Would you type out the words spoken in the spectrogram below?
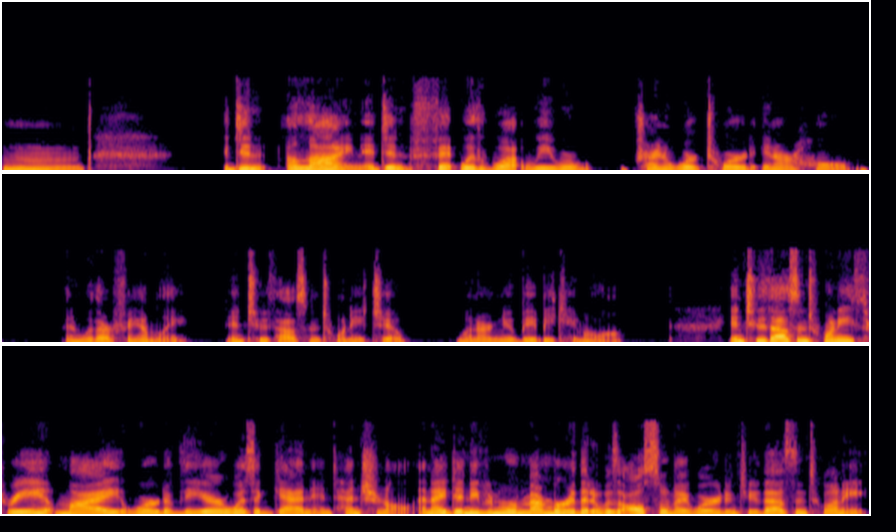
mm, it didn't align. It didn't fit with what we were trying to work toward in our home and with our family in 2022 when our new baby came along. In 2023, my word of the year was again intentional. And I didn't even remember that it was also my word in 2020.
